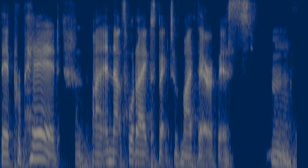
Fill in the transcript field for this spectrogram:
they're prepared, mm. uh, and that's what I expect of my therapists. Mm. mm.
